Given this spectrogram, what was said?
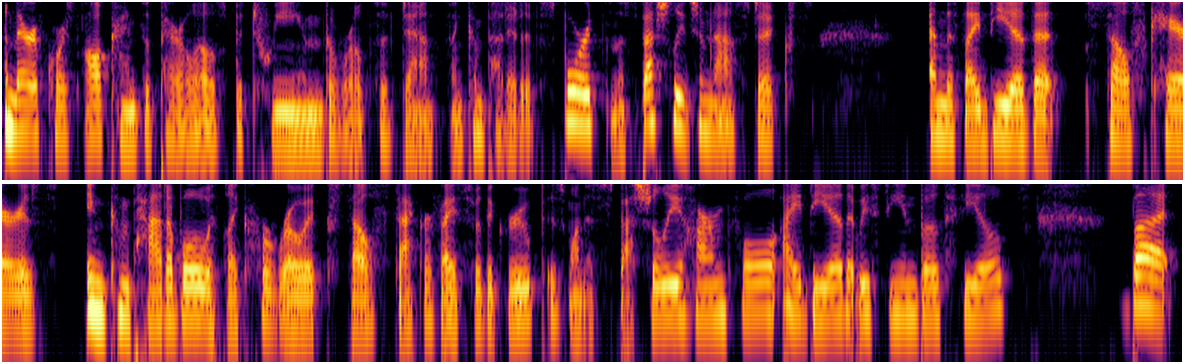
And there are, of course, all kinds of parallels between the worlds of dance and competitive sports, and especially gymnastics. and this idea that self care is incompatible with like heroic self sacrifice for the group is one especially harmful idea that we see in both fields. But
